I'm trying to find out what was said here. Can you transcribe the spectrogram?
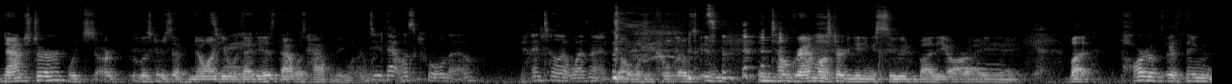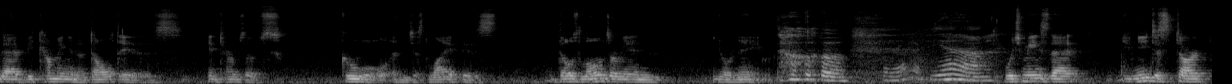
Napster, which our listeners have no That's idea what that is. That was happening when I went Dude, that was cool though. Until it wasn't. No, it wasn't cool. That was until Grandma started getting sued by the oh, RIAA. But part of the thing that becoming an adult is, in terms of school and just life, is those loans are in your name, Oh, yeah. which means that you need to start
